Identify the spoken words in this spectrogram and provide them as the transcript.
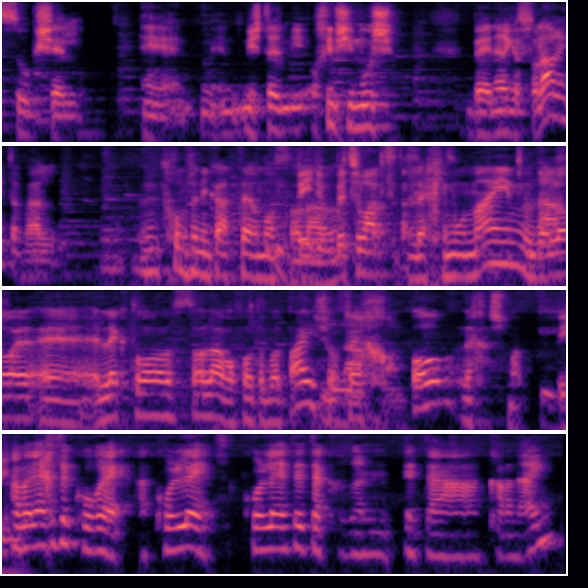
סוג של, אה. עושים שימוש באנרגיה סולארית אבל תחום שנקרא תרמוסולר. בדיוק בצורה קצת אחרת. לחימום מים נכון. ולא אה, אלקטרו-סולר או פוטו-וולטאי שהופך נכון. אור לחשמל. בדיוק. אבל איך זה קורה? הקולט קולט את הקרנ- את הקרניים,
